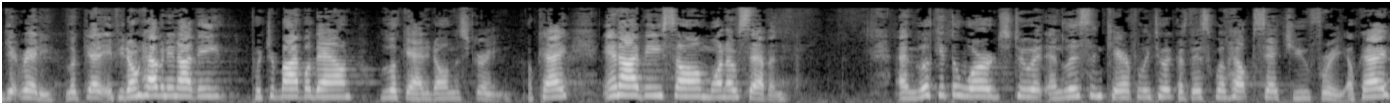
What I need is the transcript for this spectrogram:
Get ready. Look at it. If you don't have an NIV, put your Bible down. Look at it on the screen. Okay? NIV Psalm 107. And look at the words to it and listen carefully to it because this will help set you free. Okay?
